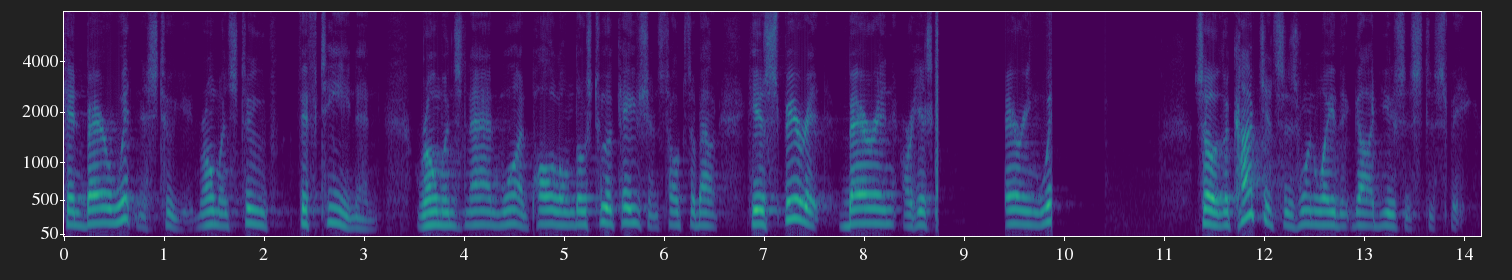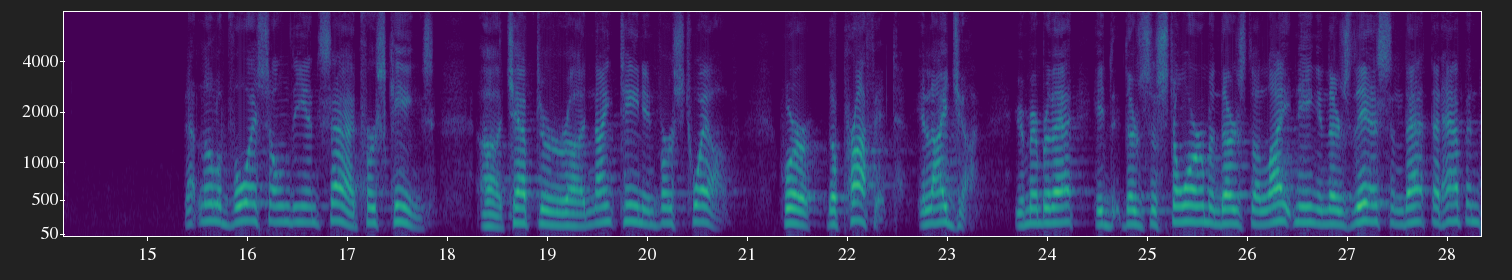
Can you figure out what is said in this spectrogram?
can bear witness to you. Romans 2 15 and Romans 9 1. Paul, on those two occasions, talks about his spirit bearing or his bearing witness. So the conscience is one way that God uses to speak. That little voice on the inside, 1 Kings uh, chapter uh, 19 and verse 12, where the prophet Elijah, you remember that? He, there's the storm and there's the lightning and there's this and that that happened.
